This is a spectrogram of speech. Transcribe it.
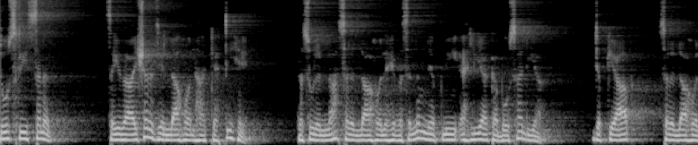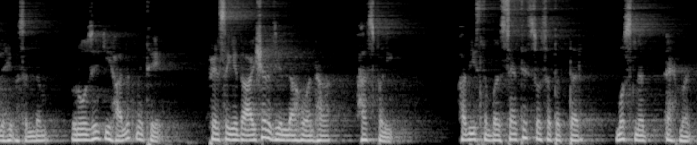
دوسری سند سیدہ عائشہ رضی اللہ عنہ کہتی ہیں رسول اللہ صلی اللہ علیہ وسلم نے اپنی اہلیہ کا بوسہ لیا، جبکہ آپ صلی اللہ علیہ وسلم روزے کی حالت میں تھے۔ پھر سیدہ عائشہ رضی اللہ عنہ ہنس پڑی۔ حدیث نمبر سینتیس سو ستتر، مسند احمد۔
